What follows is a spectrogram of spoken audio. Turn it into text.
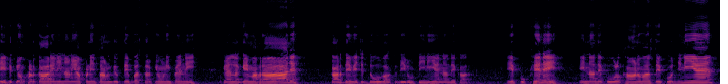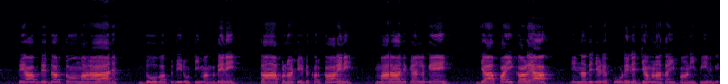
ਢਿੱਡ ਕਿਉਂ ਖੜਕਾ ਰਹੇ ਨੇ ਇਹਨਾਂ ਨੇ? ਆਪਣੇ ਤਨ ਦੇ ਉੱਤੇ ਬਸਤਰ ਕਿਉਂ ਨਹੀਂ ਪਹਿਨੇ? ਕਹਿਣ ਲੱਗੇ, ਮਹਾਰਾਜ, ਘਰ ਦੇ ਵਿੱਚ ਦੋ ਵਕਤ ਦੀ ਰੋਟੀ ਨਹੀਂ ਹੈ ਇਹਨਾਂ ਦੇ ਘਰ। ਇਹ ਭੁੱਖੇ ਨੇ। ਇਹਨਾਂ ਦੇ ਕੋਲ ਖਾਣ ਵਾਸਤੇ ਕੁਝ ਨਹੀਂ ਹੈ। ਤੇ ਆਪ ਦੇ ਦਰ ਤੋਂ ਮਹਾਰਾਜ ਦੋ ਵਕਤ ਦੀ ਰੋਟੀ ਮੰਗਦੇ ਨੇ, ਤਾਂ ਆਪਣਾ ਢਿੱਡ ਖੜਕਾ ਰਹੇ ਨੇ। ਮਹਾਰਾਜ ਕਹਿਣ ਲੱਗੇ, ਜਾ ਭਾਈ ਕਾਲਿਆ ਇਹਨਾਂ ਦੇ ਜਿਹੜੇ ਘੋੜੇ ਨੇ ਜਮਣਾ ਤਾਈਂ ਪਾਣੀ ਪੀਣਗੇ।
